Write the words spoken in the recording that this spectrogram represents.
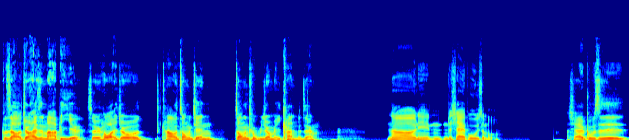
不知道就还是麻痹了，所以后来就看到中间中途就没看了这样。那你你的下一步是什么？下一步是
